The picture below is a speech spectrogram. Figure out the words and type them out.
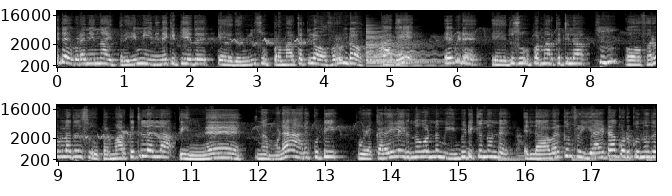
ഇതെവിടെ നിന്നാ ഇത്രയും മീനിനെ കിട്ടിയത്? ഏതെങ്കിലും സൂപ്പർ മാർക്കറ്റിൽ ഓഫർ ഉണ്ടോ അതെ എവിടെ? ഏത് സൂപ്പർ മാർക്കറ്റിലാ ഓഫർ ഉള്ളത് സൂപ്പർ മാർക്കറ്റിലല്ല പിന്നെ നമ്മുടെ ആനക്കുട്ടി പുഴക്കരയിൽ ഇരുന്നു കൊണ്ട് മീൻ പിടിക്കുന്നുണ്ട്. എല്ലാവർക്കും ഫ്രീ ആയിട്ടാ കൊടുക്കുന്നത്.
